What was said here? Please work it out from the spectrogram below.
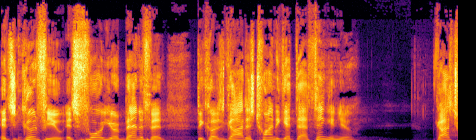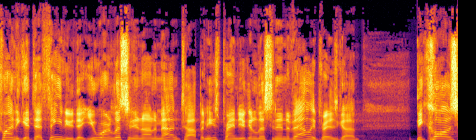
it's good for you, it's for your benefit, because God is trying to get that thing in you. God's trying to get that thing in you that you weren't listening on the mountaintop, and He's praying you're going to listen in the valley, praise God. Because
